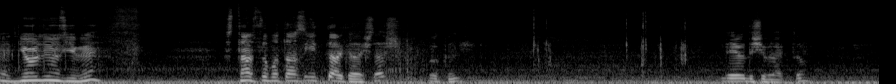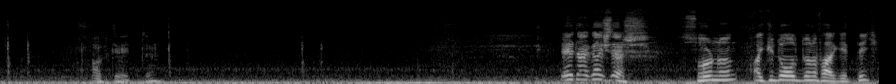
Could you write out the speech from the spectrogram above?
Evet gördüğünüz gibi start stop hatası gitti arkadaşlar. Bakın. Devre dışı bıraktım. Aktif ettim. Evet arkadaşlar sorunun aküde olduğunu fark ettik.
